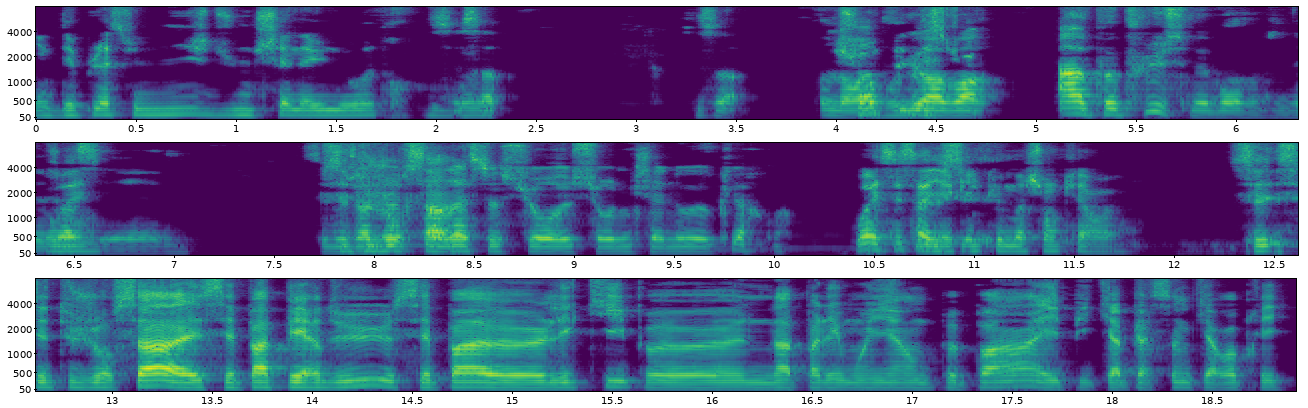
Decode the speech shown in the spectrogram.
on déplace une niche d'une chaîne à une autre. C'est ça. C'est ça. On aurait voulu avoir un peu plus, mais bon, déjà c'est c'est toujours ça. ça reste sur sur une chaîne euh, claire quoi. Ouais, c'est ça, il y a quelques machins clairs. Ouais. C'est c'est toujours ça et c'est pas perdu, c'est pas euh, l'équipe euh, n'a pas les moyens, on ne peut pas et puis qu'il y a personne qui a repris.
